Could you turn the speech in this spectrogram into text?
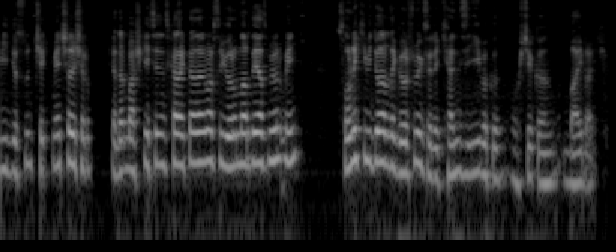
videosunu çekmeye çalışırım. Ya da başka istediğiniz karakterler varsa yorumlarda yazmayı unutmayın. Sonraki videolarda görüşmek üzere. Kendinize iyi bakın. Hoşçakalın. Bay bay.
